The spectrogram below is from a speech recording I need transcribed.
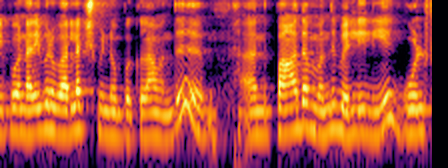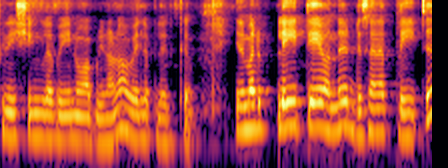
இப்போது நிறைய பேர் வரலக்ஷ்மி நோம்புக்கெலாம் வந்து அந்த பாதம் வந்து வெள்ளிலேயே கோல்டு ஃபினிஷிங்கில் வேணும் அப்படின்னாலும் அவைலபிள் இருக்குது இது மாதிரி பிளேட்டே வந்து டிசைனர் பிளேட்டு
